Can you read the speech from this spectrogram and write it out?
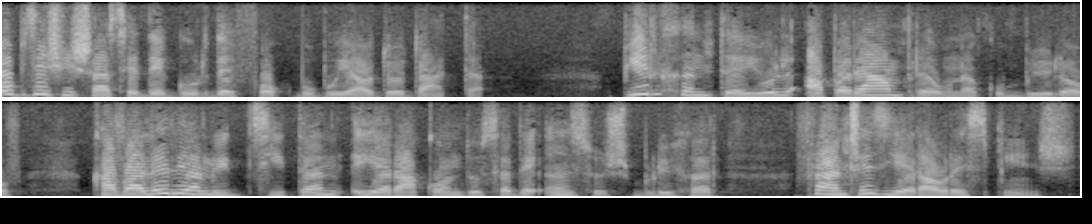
86 de guri de foc bubuiau deodată. Pir Hânteiul apărea împreună cu Bulov, cavaleria lui Zieten era condusă de însuși Blücher, francezii erau respinși.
